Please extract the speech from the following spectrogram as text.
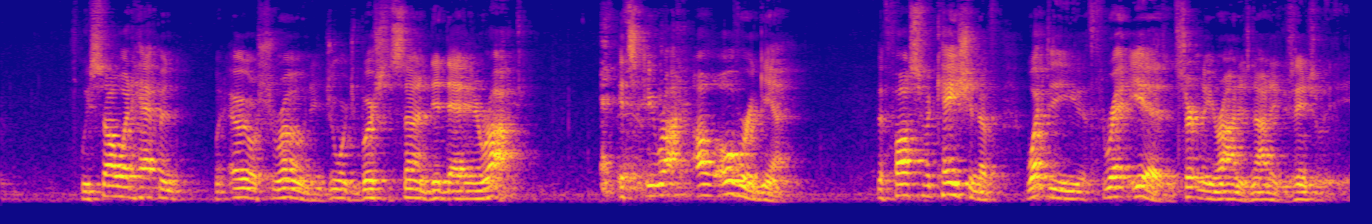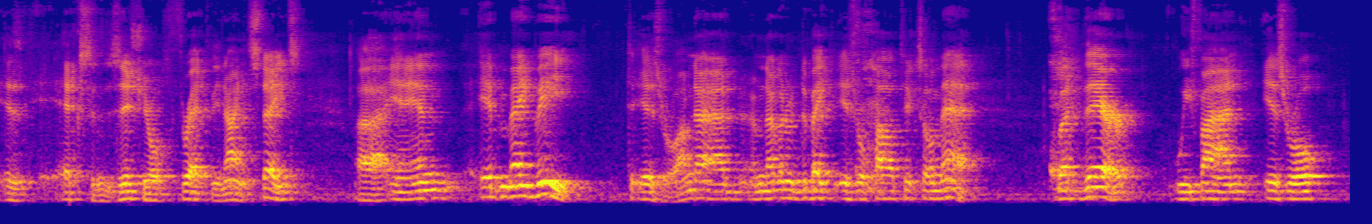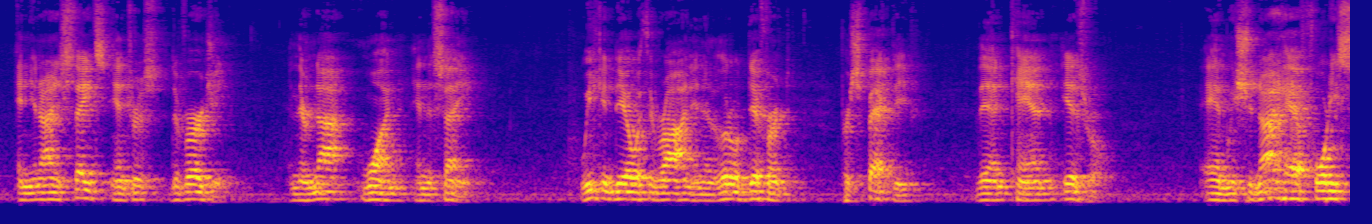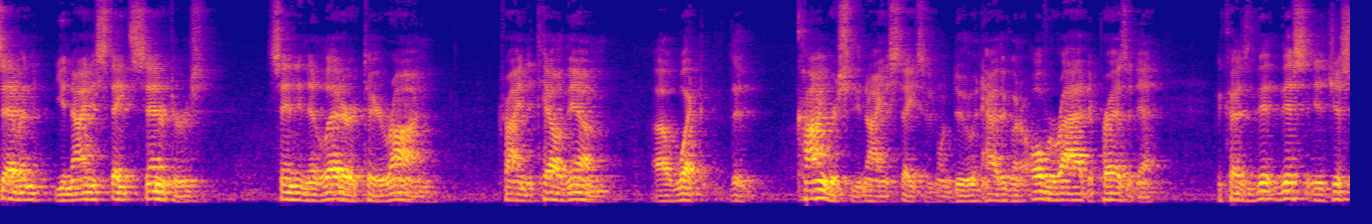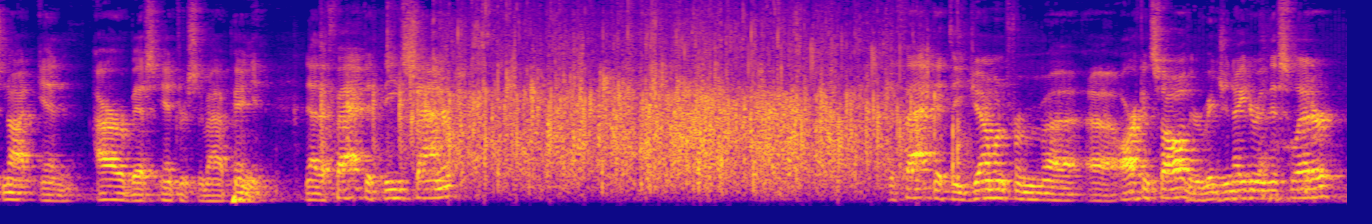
We saw what happened when Ariel Sharon and George Bush, the son, did that in Iraq. It's Iraq all over again. The falsification of what the threat is, and certainly Iran is not an existential threat to the United States, uh, and it may be to Israel. I'm not, I'm not going to debate Israel politics on that. But there we find Israel and United States interests diverging, and they're not one and the same. We can deal with Iran in a little different perspective than can Israel. And we should not have 47 United States senators sending a letter to Iran trying to tell them uh, what the Congress of the United States is going to do and how they're going to override the president because th- this is just not in our best interest, in my opinion. Now, the fact that these signers, the fact that the gentleman from uh, uh, Arkansas, the originator of this letter,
